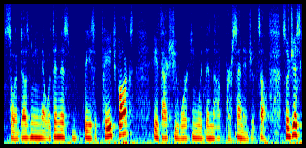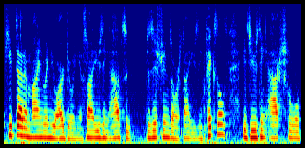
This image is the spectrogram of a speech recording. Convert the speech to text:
So it does mean that within this basic page box, it's actually working within that percentage itself. So just keep that in mind when you are doing it. It's not using absolute positions or it's not using pixels, it's using actual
